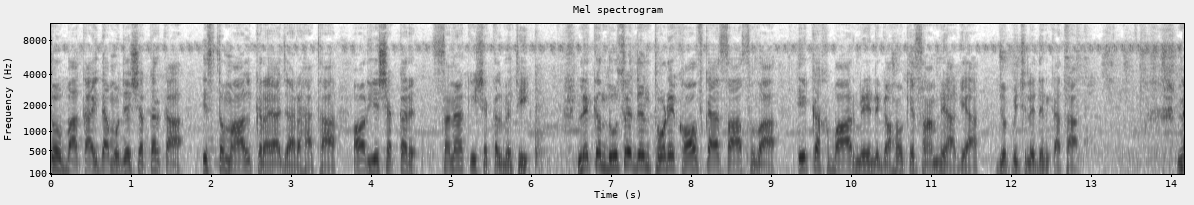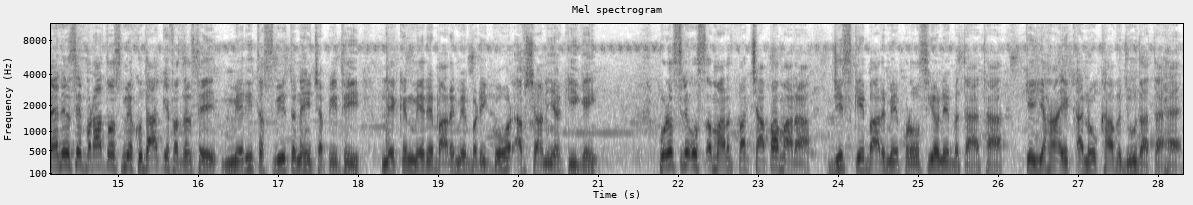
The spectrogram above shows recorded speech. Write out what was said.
तो बाकायदा मुझे शक्कर का इस्तेमाल कराया जा रहा था और ये शक्कर सना की शक्ल में थी। लेकिन दूसरे दिन थोड़े खौफ का एहसास हुआ। एक अखबार मेरी निगाहों के सामने आ गया, जो पिछले दिन का था। मैंने उसे पढ़ा तो उसमें खुदा के फजल से मेरी तस्वीर तो नहीं छपी थी, लेकिन मेरे बारे में बड़ी गोहर अफसानियाँ की गईं। पुलिस ने उस इमारत पर छापा मारा, जिसके बारे में पड़ोसियों ने बताया था कि यहाँ एक अनोखा वजूद आता है,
